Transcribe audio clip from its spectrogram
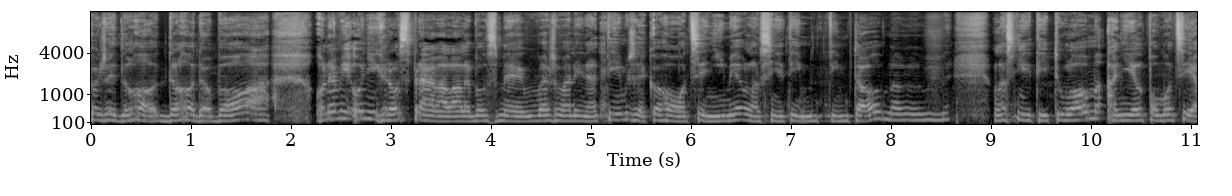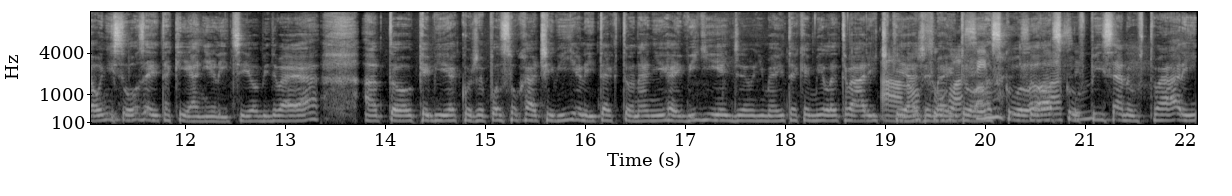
akože dlho, dlhodobo a ona mi o nich rozprávala, lebo sme uvažovali nad tým, že koho oceníme vlastne tým, týmto vlastne titulom Aniel pomoci a oni sú ozaj takí anielici obidva obidvaja a to keby akože poslucháči videli, tak to na nich aj vidieť, že oni majú také milé tváričky Áno, a že súhlasím, majú tú lásku, lásku vpísanú v tvári.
